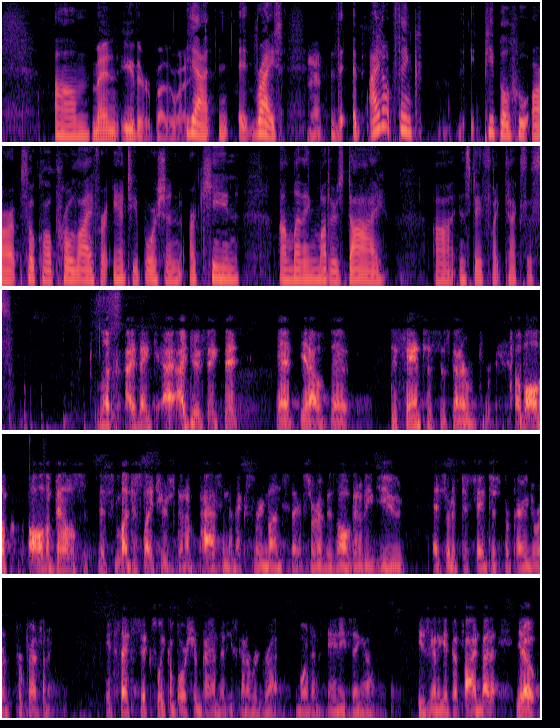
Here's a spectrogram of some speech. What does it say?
Um, Men either, by the way. Yeah, it, right. Yeah. The, I don't think people who are so-called pro-life or anti-abortion are keen on letting mothers die uh, in states like Texas. Look, I think I, I do think that that you know the DeSantis is going to of all the all the bills this legislature is going to pass in the next three months that sort of is all going to be viewed as sort of DeSantis preparing to run for president. It's that six week abortion ban that he's going to regret more than anything else. He's going to get defined by that. You know,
